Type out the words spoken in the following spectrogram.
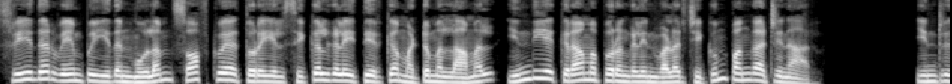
ஸ்ரீதர் வேம்பு இதன் மூலம் சாஃப்ட்வேர் துறையில் சிக்கல்களை தீர்க்க மட்டுமல்லாமல். இந்திய கிராமப்புறங்களின் வளர்ச்சிக்கும் பங்காற்றினார். இன்று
